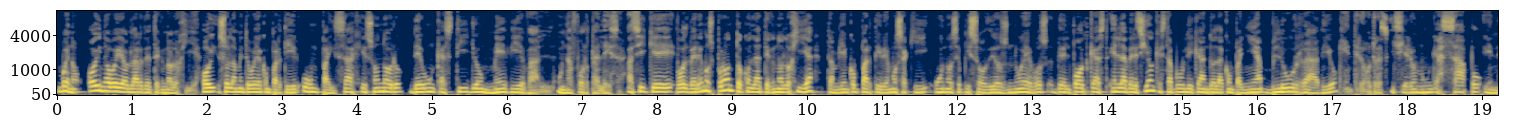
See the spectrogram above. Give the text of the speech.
bueno, hoy no voy a hablar de tecnología. Hoy solamente voy a compartir un paisaje sonoro de un castillo medieval, una fortaleza. Así que volveremos pronto con la tecnología. También compartiremos aquí unos episodios nuevos del podcast en la versión que está publicando la compañía Blue Radio, que entre otras hicieron un gazapo en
